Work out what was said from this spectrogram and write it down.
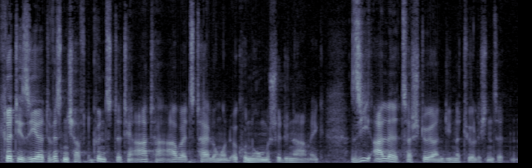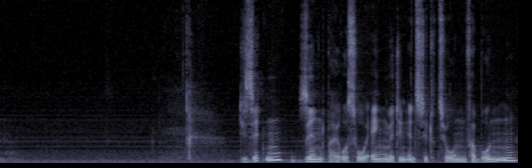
kritisiert Wissenschaft, Künste, Theater, Arbeitsteilung und ökonomische Dynamik. Sie alle zerstören die natürlichen Sitten. Die Sitten sind bei Rousseau eng mit den Institutionen verbunden.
